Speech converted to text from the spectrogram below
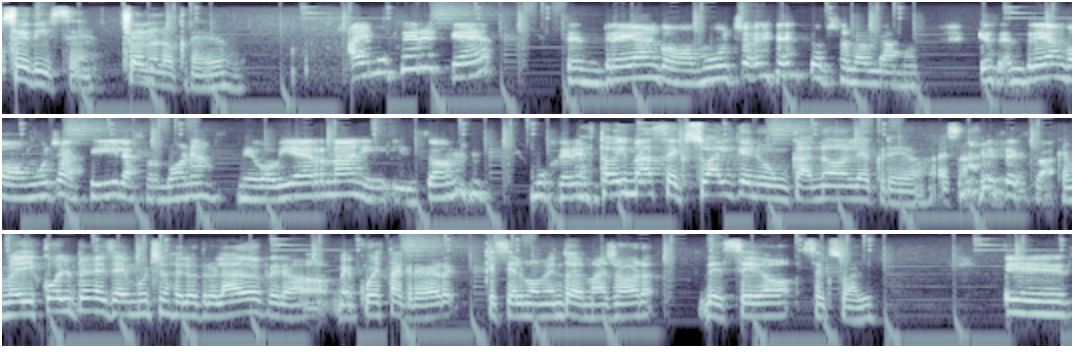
Se dice, yo no lo creo. Hay mujeres que se entregan como mucho, esto ya lo hablamos, que se entregan como mucho así, las hormonas me gobiernan y, son mujeres. Estoy más sexual que nunca, no le creo. Esa sexual. Que me disculpe si hay muchos del otro lado, pero me cuesta creer que sea el momento de mayor deseo sexual. Eh,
